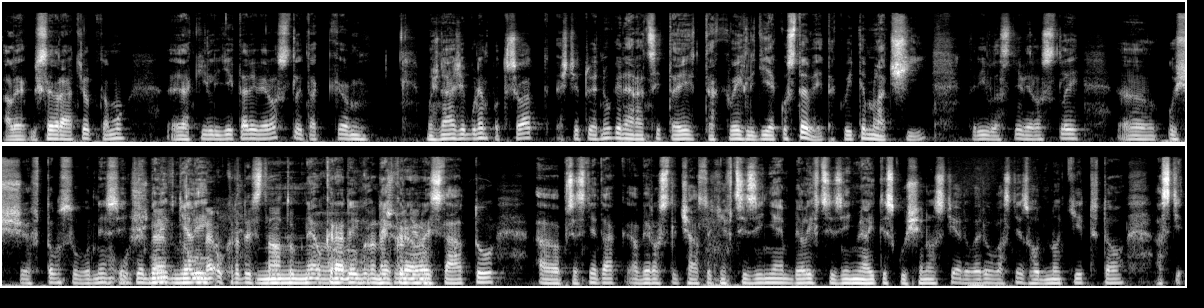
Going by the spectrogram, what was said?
Ale jak bych se vrátil k tomu, jaký lidi tady vyrostli, tak um, možná, že budeme potřebovat ještě tu jednu generaci tady takových lidí, jako jste vy, takový ty mladší, který vlastně vyrostli uh, už v tom svobodném no, světě, byli, ne, měli neokrady státu, neokrady, neokrady státu, přesně tak vyrostli částečně v cizině, byli v cizině, měli ty zkušenosti a dovedou vlastně zhodnotit to a z, těch,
